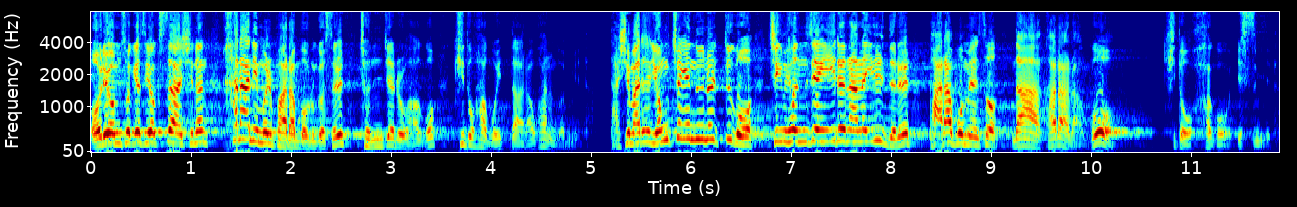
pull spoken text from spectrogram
어려움 속에서 역사하시는 하나님을 바라보는 것을 전제로 하고 기도하고 있다라고 하는 겁니다. 다시 말해서 영적인 눈을 뜨고 지금 현재 일어나는 일들을 바라보면서 나아가라라고 기도하고 있습니다.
